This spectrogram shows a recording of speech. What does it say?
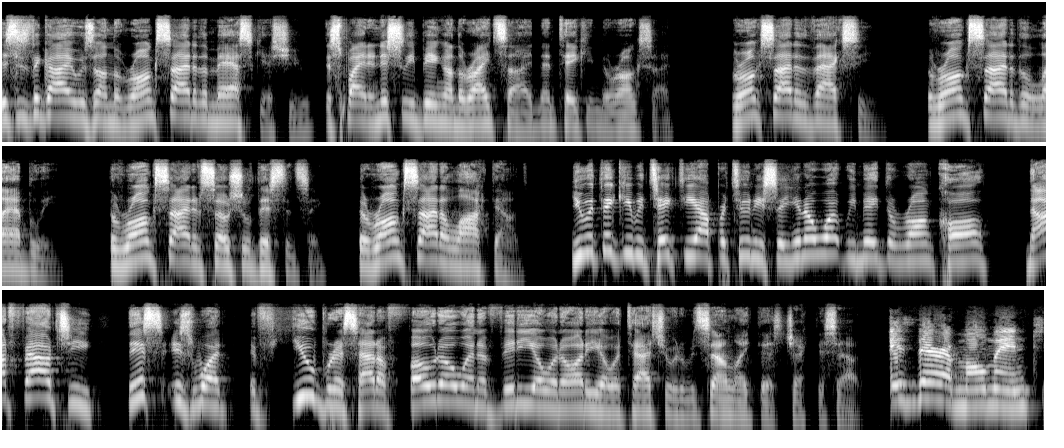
this is the guy who was on the wrong side of the mask issue, despite initially being on the right side and then taking the wrong side. The wrong side of the vaccine, the wrong side of the lab leak, the wrong side of social distancing, the wrong side of lockdowns. You would think he would take the opportunity to say, you know what, we made the wrong call. Not Fauci. This is what, if hubris had a photo and a video and audio attached to it, it would sound like this. Check this out. Is there a moment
